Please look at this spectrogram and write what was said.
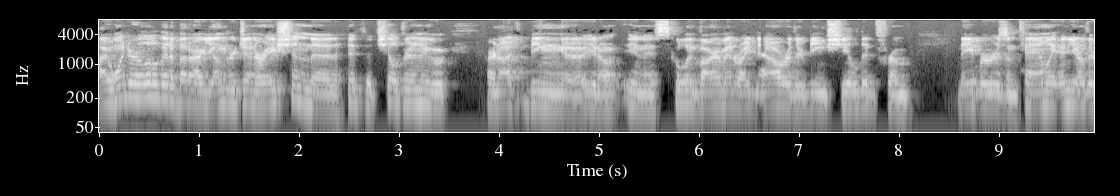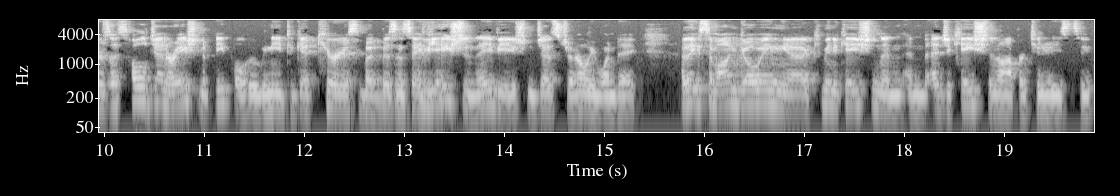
I wonder a little bit about our younger generation, the, the children who are not being, uh, you know, in a school environment right now, or they're being shielded from neighbors and family. And, you know, there's this whole generation of people who need to get curious about business aviation, aviation just generally one day. I think some ongoing uh, communication and, and, education opportunities to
